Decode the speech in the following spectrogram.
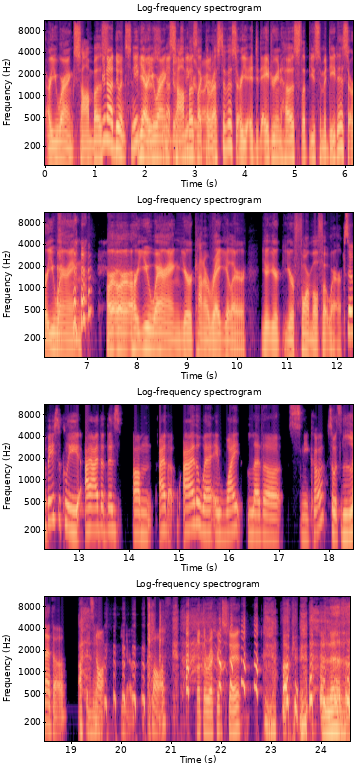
Are you wearing sambas? You're not doing sneakers. Yeah, are you wearing sambas sneakers, like the you? rest of us? Or you, did Adrian Ho slip you some Adidas? Or are you wearing, or, or are you wearing your kind of regular, your your your formal footwear? So basically, I either there's um I either I either wear a white leather sneaker, so it's leather. It's not, you know, cloth. Let the record state. Okay, Leather.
